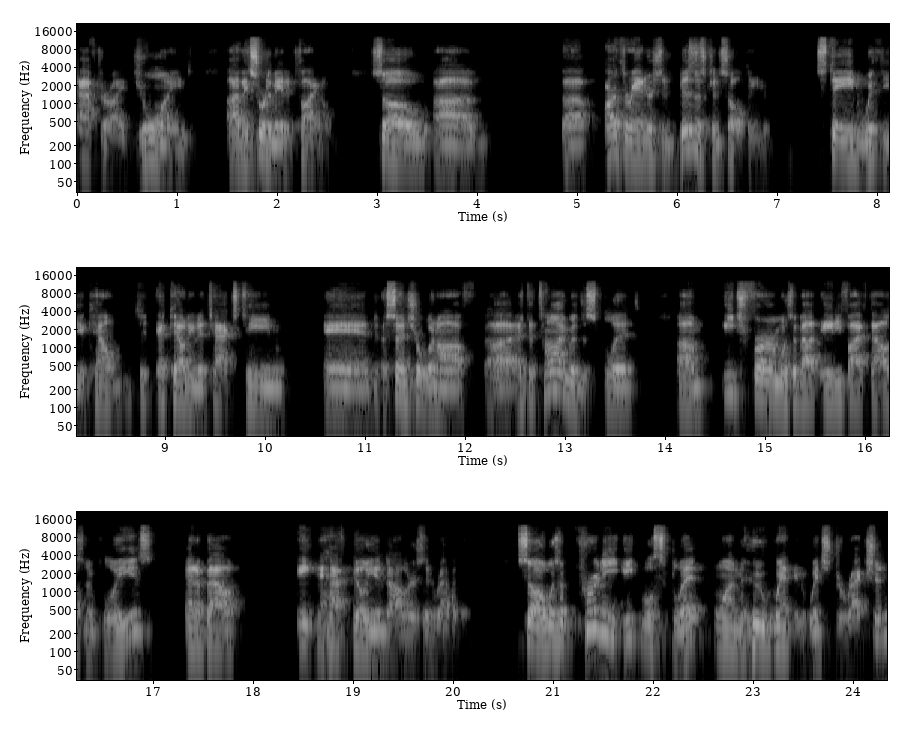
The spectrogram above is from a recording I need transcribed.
after I joined. Uh, they sort of made it final. So uh, uh, Arthur Andersen Business Consulting stayed with the account, accounting and tax team and Accenture went off. Uh, at the time of the split, um, each firm was about 85,000 employees and about $8.5 billion in revenue. So it was a pretty equal split on who went in which direction.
